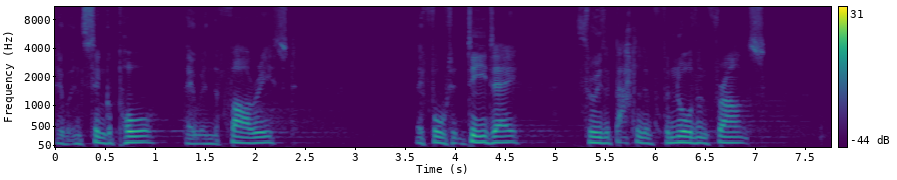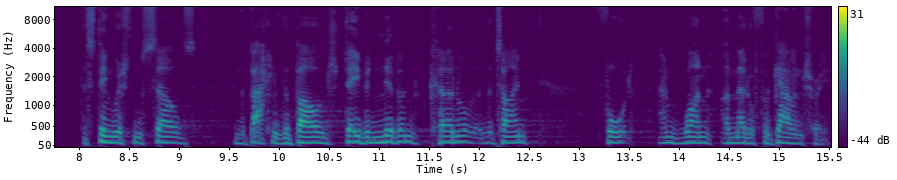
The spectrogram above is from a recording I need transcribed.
They were in Singapore. They were in the Far East. They fought at D Day through the Battle of, for northern France, distinguished themselves in the Battle of the Bulge. David Niven, colonel at the time, fought and won a medal for gallantry.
